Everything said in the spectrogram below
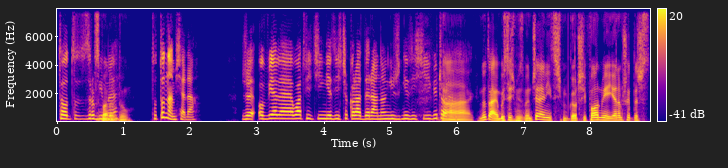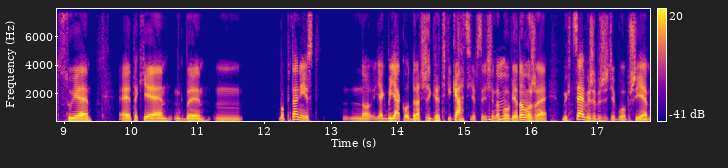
to, to zrobimy, to to nam siada. Że o wiele łatwiej ci nie zjeść czekolady rano, niż nie zjeść jej wieczorem. Tak, no tak, bo jesteśmy zmęczeni, jesteśmy w gorszej formie. Ja na przykład też stosuję e, takie jakby, mm, bo pytanie jest, no jakby jak odraczyć gratyfikację, w sensie, Mhm. no bo wiadomo, że my chcemy, żeby życie było przyjemne,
